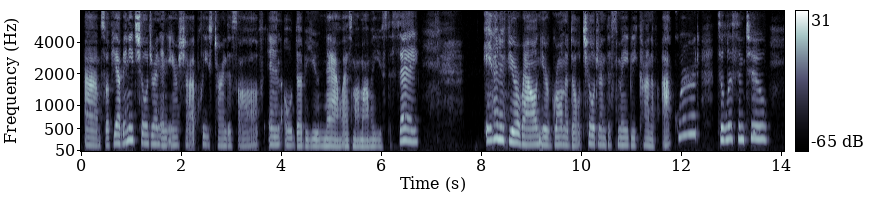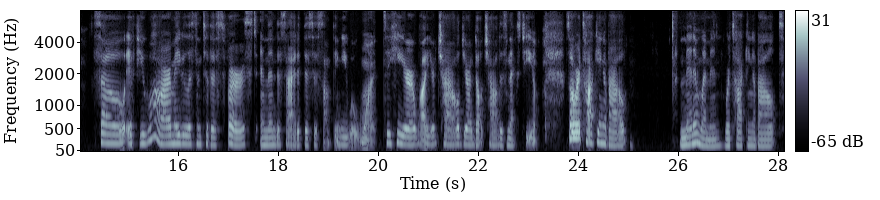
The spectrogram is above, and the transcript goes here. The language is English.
Um, so if you have any children in earshot, please turn this off. NOW now, as my mama used to say. Even if you're around your grown adult children, this may be kind of awkward to listen to. So, if you are, maybe listen to this first and then decide if this is something you will want to hear while your child, your adult child, is next to you. So, we're talking about men and women, we're talking about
